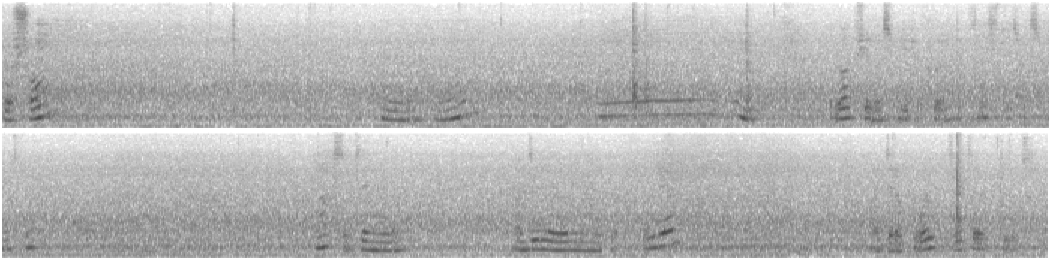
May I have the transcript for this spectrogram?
Хорошо. Угу. Вообще на смех какая-нибудь здесь, здесь посмотрим. Макс оценил. Один, наверное, на паркуре. А дорогой где-то тут.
